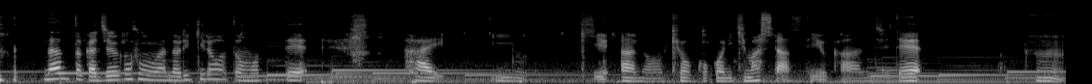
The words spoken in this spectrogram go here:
なんとか15分は乗り切ろうと思ってはいいいきあの今日ここに来ましたっていう感じで。うん。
